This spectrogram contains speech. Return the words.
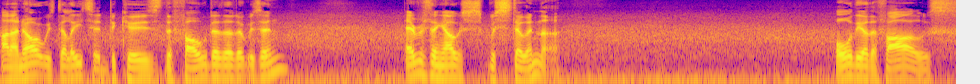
And I know it was deleted because the folder that it was in, everything else was still in there. All the other files,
